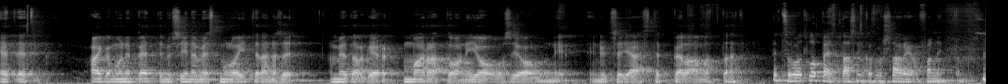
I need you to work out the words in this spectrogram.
et, et, aikamoinen pettymys siinä mielessä, että mulla on itselläni se Metal Gear Maratoni joulusi ollut, niin nyt se jää sitten pelaamatta. Et Nyt sä voit lopettaa sen koko sarjan fanittamista.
